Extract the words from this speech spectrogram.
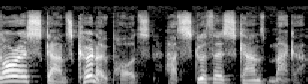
Ascorus scans Kernopods, has Scuthus scans Maga.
